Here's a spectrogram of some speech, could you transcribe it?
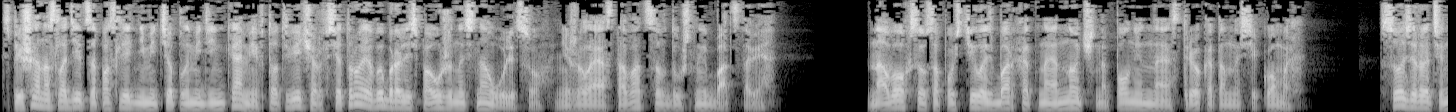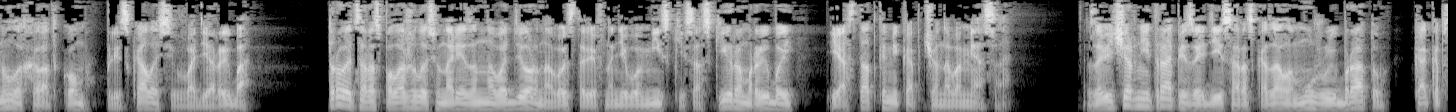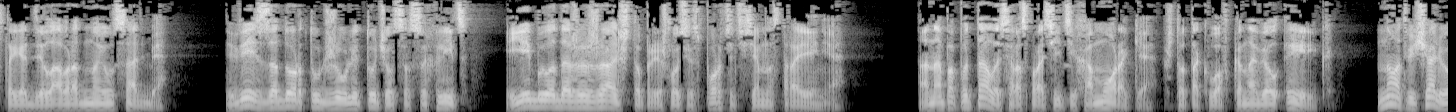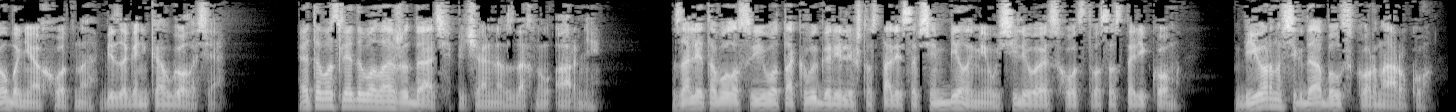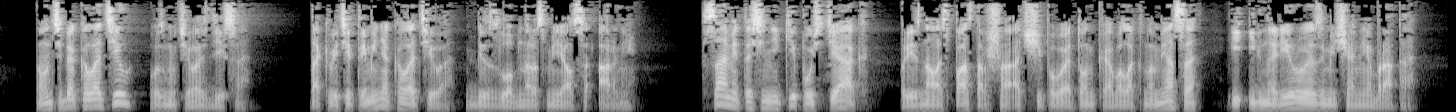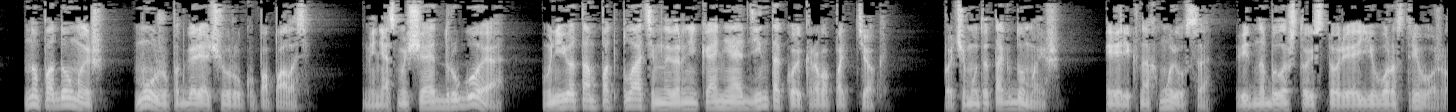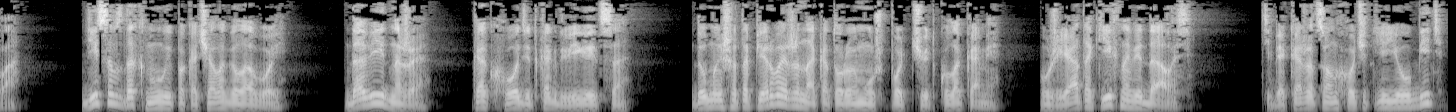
Спеша насладиться последними теплыми деньками, в тот вечер все трое выбрались поужинать на улицу, не желая оставаться в душной Бадстове. На Вохсус опустилась бархатная ночь, наполненная стрекотом насекомых. С озера тянуло холодком, плескалась в воде рыба. Троица расположилась у нарезанного дерна, выставив на него миски со скиром, рыбой и остатками копченого мяса. За вечерней трапезой Диса рассказала мужу и брату, как обстоят дела в родной усадьбе. Весь задор тут же улетучился с их лиц, и ей было даже жаль, что пришлось испортить всем настроение. Она попыталась расспросить их о Мороке, что так ловко навел Эрик, но отвечали оба неохотно, без огонька в голосе. Этого следовало ожидать, печально вздохнул Арни. За лето волосы его так выгорели, что стали совсем белыми, усиливая сходство со стариком. Бьорн всегда был скор на руку. Он тебя колотил? возмутилась Диса. Так ведь и ты меня колотила, беззлобно рассмеялся Арни. Сами-то синяки пустяк, призналась пасторша, отщипывая тонкое волокно мяса и игнорируя замечание брата. Ну подумаешь, мужу под горячую руку попалась. Меня смущает другое. У нее там под платьем наверняка не один такой кровоподтек. Почему ты так думаешь? Эрик нахмурился. Видно было, что история его растревожила. Диса вздохнула и покачала головой. Да видно же, как ходит, как двигается. Думаешь, это первая жена, которую муж подчует кулаками? Уж я таких навидалась. Тебе кажется, он хочет ее убить?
